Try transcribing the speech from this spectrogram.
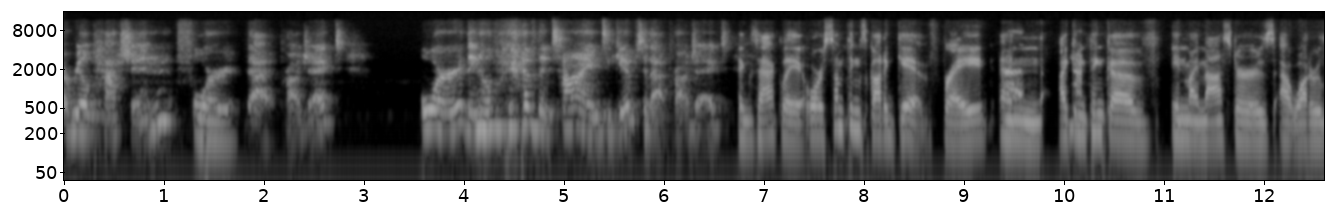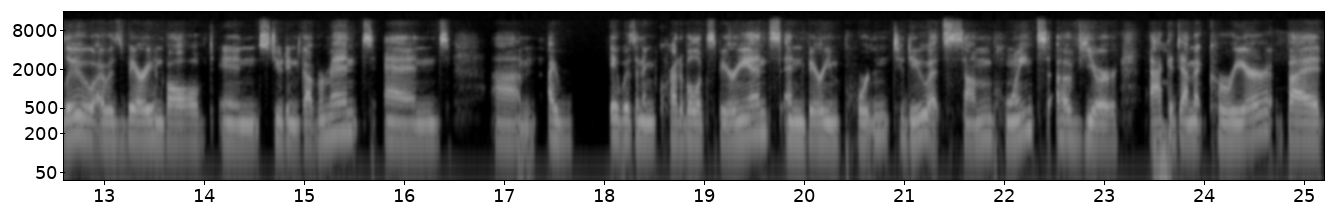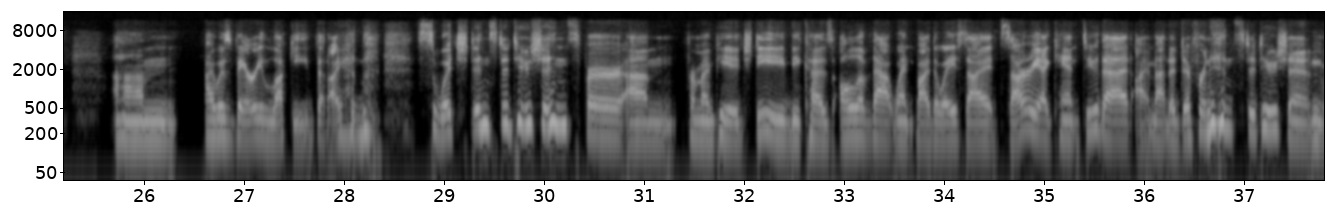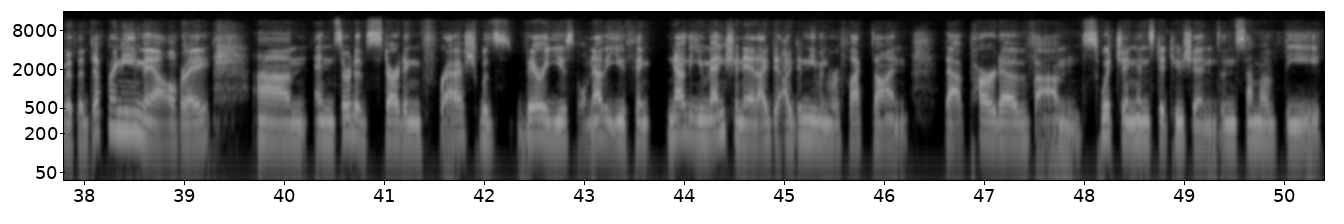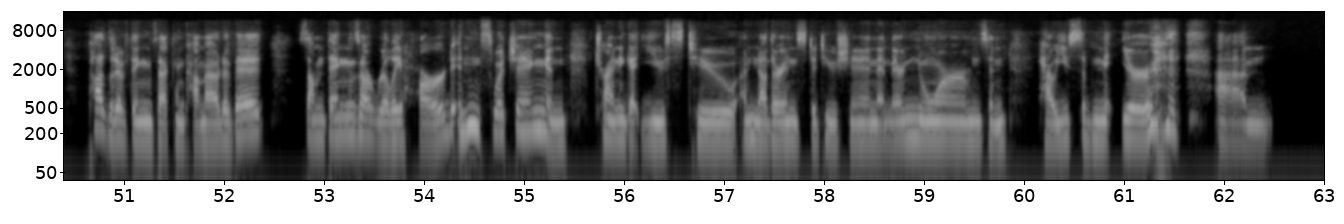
a real passion for mm. that project or they no longer have the time to give to that project. Exactly. Or something's got to give, right? And I can think of in my master's at Waterloo, I was very involved in student government and um, I it was an incredible experience and very important to do at some point of your academic career. But um, I was very lucky that I had switched institutions for um, for my PhD because all of that went by the wayside. Sorry, I can't do that. I'm at a different institution with a different email, right? Um, and sort of starting fresh was very useful. Now that you think, now that you mention it, I d- I didn't even reflect on that part of um, switching institutions and some of the positive things that can come out of it some things are really hard in switching and trying to get used to another institution and their norms and how you submit your um,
